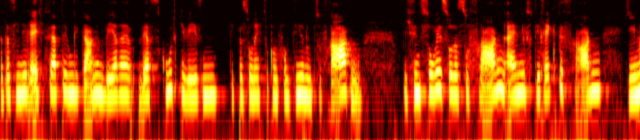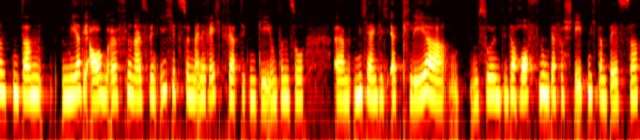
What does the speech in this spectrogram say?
statt dass ich in die Rechtfertigung gegangen wäre, wäre es gut gewesen, die Person echt zu konfrontieren und zu fragen. ich finde sowieso, dass so Fragen, eigentlich so direkte Fragen, jemanden dann mehr die Augen öffnen, als wenn ich jetzt so in meine Rechtfertigung gehe und dann so ähm, mich eigentlich erkläre, so in, in, der Hoffnung, der versteht mich dann besser,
